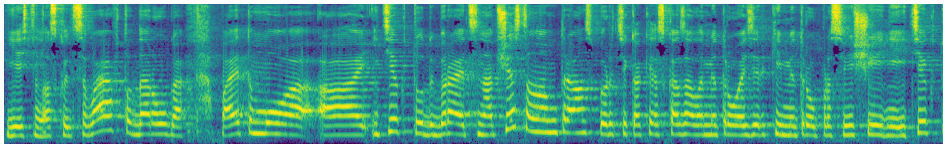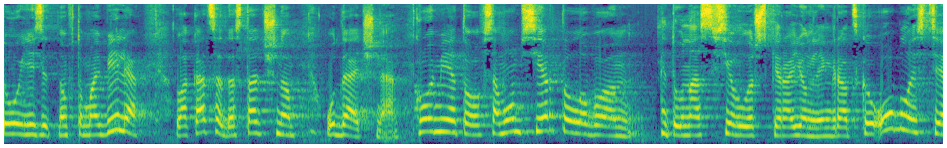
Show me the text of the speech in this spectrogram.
Есть у нас кольцевая автодорога, поэтому э, и те, кто добирается на общественном транспорте, как я сказала, метро Озерки, метро Просвещение, и те, кто ездит на автомобиле, апреля локация достаточно удачная. Кроме этого, в самом Сертолово, это у нас Всеволожский район Ленинградской области,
